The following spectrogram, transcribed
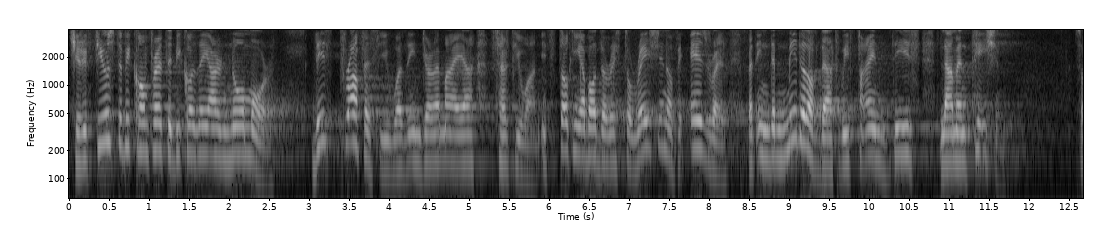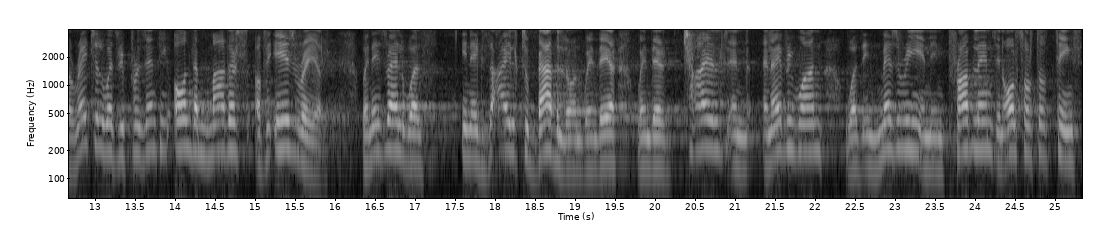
She refused to be comforted because they are no more. This prophecy was in Jeremiah 31. It's talking about the restoration of Israel. But in the middle of that, we find this lamentation. So Rachel was representing all the mothers of Israel. When Israel was in exile to Babylon, when, their, when their child and, and everyone was in misery and in problems and all sorts of things,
